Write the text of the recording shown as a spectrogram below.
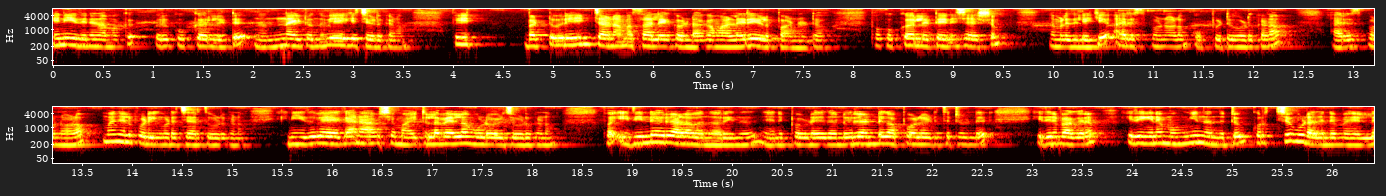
ഇനി ഇതിനെ നമുക്ക് ഒരു കുക്കറിലിട്ട് നന്നായിട്ടൊന്ന് വേവിച്ചെടുക്കണം. അപ്പോൾ ഈ ബട്ടൂരയും ചണ മസാലയൊക്കെ ഉണ്ടാക്കാൻ വളരെ എളുപ്പമാണ് കേട്ടോ. അപ്പോൾ കുക്കറിലിട്ടതിന് ശേഷം നമ്മളിതിലേക്ക് അര സ്പൂണോളം ഉപ്പിട്ട് കൊടുക്കണം. അര സ്പൂണോളം മഞ്ഞൾപ്പൊടിയും കൂടെ ചേർത്ത് കൊടുക്കണം. ഇനി ഇത് വേകാൻ ആവശ്യമായിട്ടുള്ള വെള്ളം കൂടെ ഒഴിച്ച് കൊടുക്കണം. അപ്പോൾ ഇതിന്റെ ഒരു അളവ് എന്ന് പറയുന്നത് ഞാനിപ്പോൾ ഇവിടെ ഏതാണ്ട് ഒരു രണ്ട് കപ്പോളം എടുത്തിട്ടുണ്ട്. ഇതിന് പകരം ഇതിങ്ങനെ മുങ്ങി നിന്നിട്ടും കുറച്ചും കൂടെ അതിന്റെ മുകളിൽ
